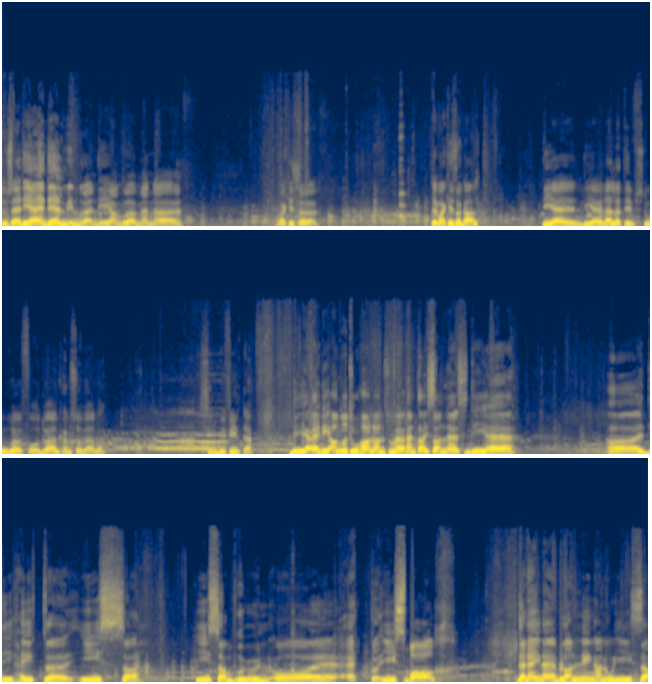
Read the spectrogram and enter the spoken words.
Du ser, de er en del mindre enn de andre, men uh, det var ikke så Det var ikke så galt. De er, de er relativt store for dverghøns å være. Så det blir fint, det. De, er- de andre to hanene som er henta i Sandnes, de er eh, De heter Isa Isa brun og et isbar. Den ene er blanding av noe isa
